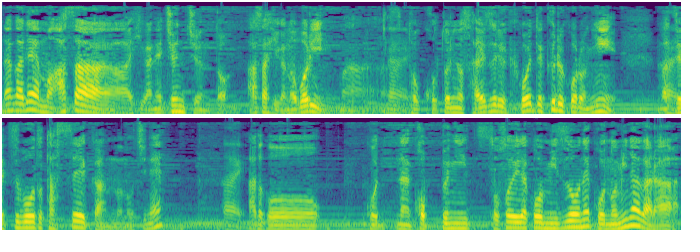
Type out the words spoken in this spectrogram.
うん。中でもう朝日がね、チュンチュンと、朝日が昇り、まあ、はいと小鳥のさえずりが聞こえてくる頃に、まあ、はい絶望と達成感の後ね、はい。あとこう、こう、なコップに注いだこう水をね、こう飲みながら、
